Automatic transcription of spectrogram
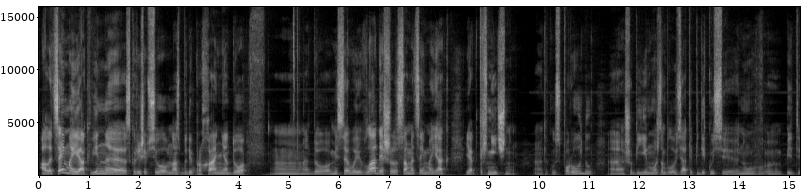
Але цей маяк, він, е, скоріше всього, у нас буде прохання до. До місцевої влади, що саме цей маяк як технічну таку споруду, е, щоб її можна було взяти під якусь, ну, під,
